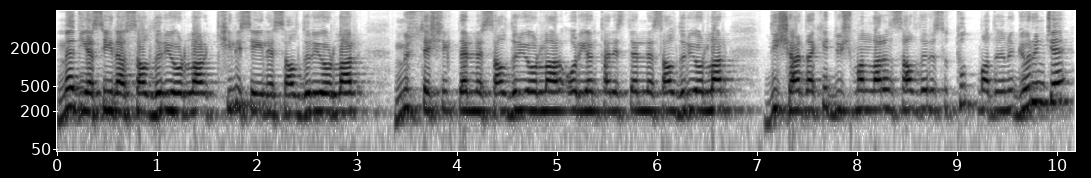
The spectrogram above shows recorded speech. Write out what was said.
Medyasıyla saldırıyorlar, kiliseyle saldırıyorlar, müsteşriklerle saldırıyorlar, oryantalistlerle saldırıyorlar. Dışarıdaki düşmanların saldırısı tutmadığını görünce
